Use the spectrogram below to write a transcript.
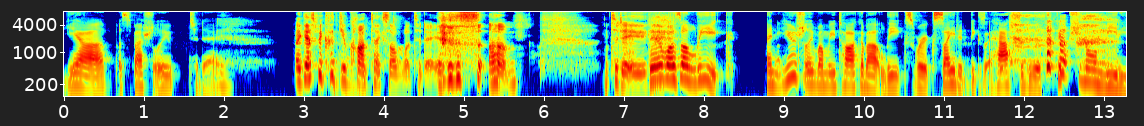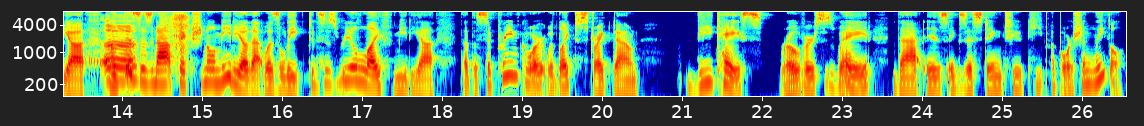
Yeah, especially today. i guess we could give context on what today is. Um today There was a leak And usually, when we talk about leaks, we're excited because it has to do with fictional media. But Uh. this is not fictional media that was leaked. This is real life media that the Supreme Court would like to strike down the case, Roe versus Wade, that is existing to keep abortion legal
